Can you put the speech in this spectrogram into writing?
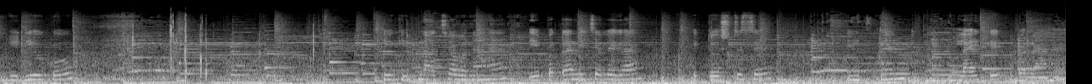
वीडियो को। कि कितना अच्छा बना है, ये पता नहीं चलेगा कि टोस्ट से इंस्टेंट मलाई केक बना है।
